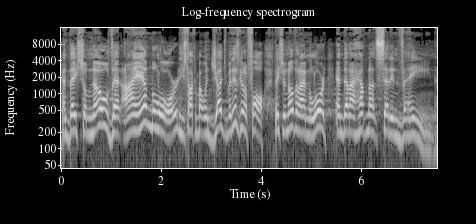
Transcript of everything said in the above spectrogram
and they shall know that I am the Lord. He's talking about when judgment is going to fall. They shall know that I am the Lord, and that I have not said in vain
